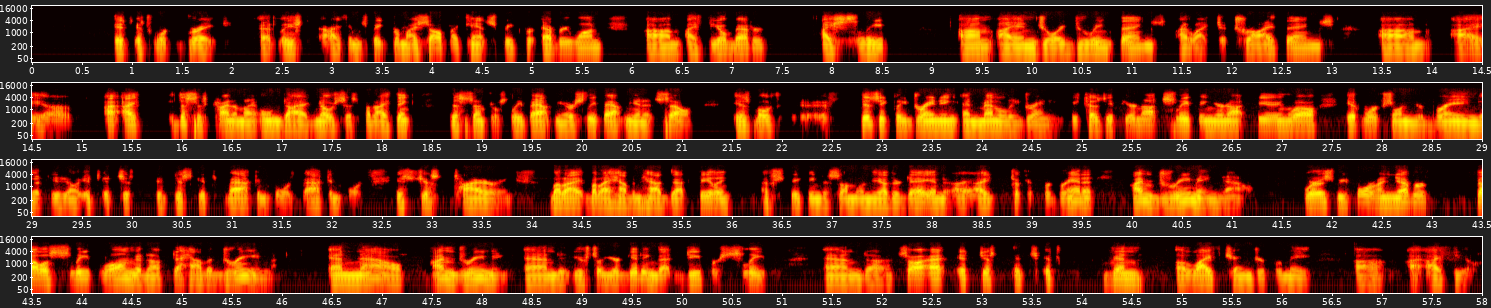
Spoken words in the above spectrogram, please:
it, it's worked great. At least I can speak for myself. I can't speak for everyone. Um, I feel better. I sleep. Um, I enjoy doing things. I like to try things. Um, I, uh, I, I, this is kind of my own diagnosis, but I think this central sleep apnea or sleep apnea in itself is both uh, physically draining and mentally draining because if you're not sleeping you're not feeling well it works on your brain that you know it, it just it just gets back and forth back and forth it's just tiring but i but i haven't had that feeling i was speaking to someone the other day and I, I took it for granted i'm dreaming now whereas before i never fell asleep long enough to have a dream and now i'm dreaming and you're so you're getting that deeper sleep and uh, so I, it just it's it's been a life changer for me. Uh, I, I feel.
